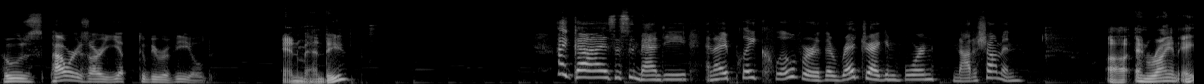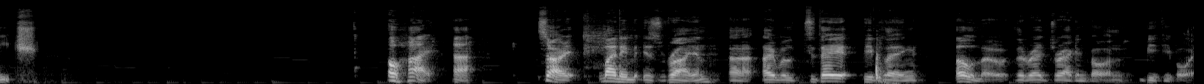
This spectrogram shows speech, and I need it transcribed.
whose powers are yet to be revealed. And Mandy. Hi guys, this is Mandy, and I play Clover, the red dragonborn, not a shaman. Uh, and Ryan H. Oh, hi. Uh, sorry, my name is Ryan. Uh, I will today be playing Ulmo, the Red Dragonborn beefy boy.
